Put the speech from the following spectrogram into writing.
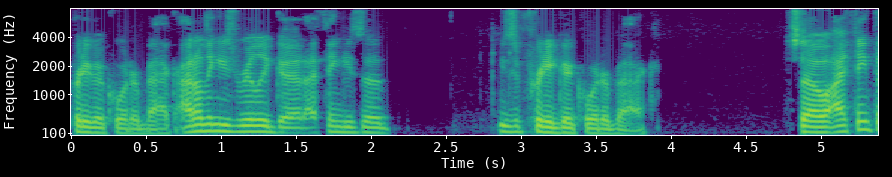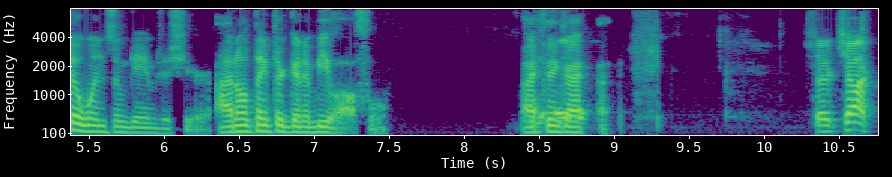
pretty good quarterback. I don't think he's really good. I think he's a he's a pretty good quarterback. So I think they'll win some games this year. I don't think they're going to be awful. I think I So Chuck,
